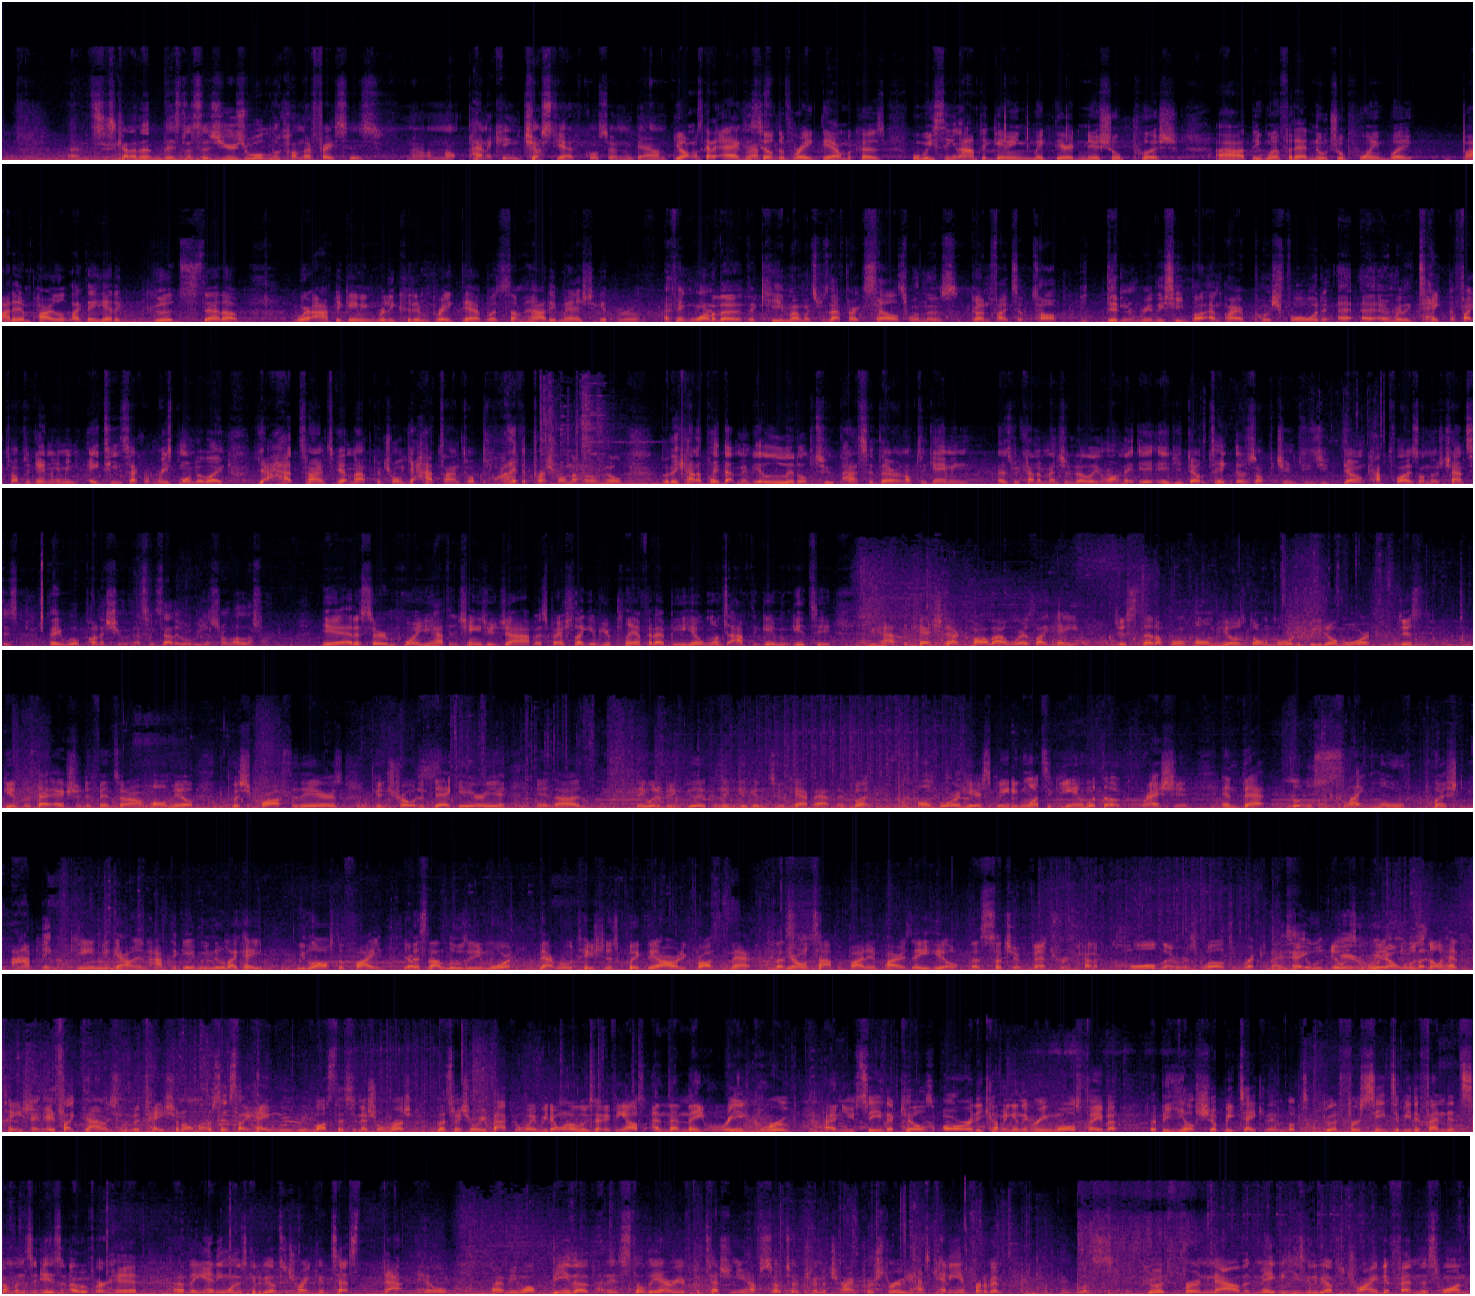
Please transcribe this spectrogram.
And it's just kind of the business as usual look on their faces. No, I'm not panicking just yet. Of course, only down. You almost got to ask yourself the to the breakdown because when we seen Optic Gaming make their initial push, uh, they went for that neutral point, but Bot Empire looked like they had a good setup. Where Optic Gaming really couldn't break that, but somehow they managed to get through. I think one of the, the key moments was after Excels won those gunfights up top, you didn't really see Empire push forward uh, and really take the fight to Optic Gaming. I mean, 18 second respawn delay, you had time to get map control, you had time to apply the pressure on the home hill, but they kind of played that maybe a little too passive there. And Optic Gaming, as we kind of mentioned earlier on, if you don't take those opportunities, you don't capitalize on those chances, they will punish you. And that's exactly what we just saw that last round. Yeah, at a certain point, you have to change your job, especially like if you're playing for that B hill. Once Optic Gaming gets it, you have to catch that call out where it's like, hey, just set up on home hills, don't go to B no more, just give us that extra defense on our home hill, push across to theirs, control the deck area, and uh, they would have been good because they did get a two cap after. But on board here, Speedy once again with the aggression, and that little slight move pushed Optic Gaming out, and Optic Gaming knew like, hey, we lost the fight, yep. let's not lose anymore. That rotation is quick. They already crossed the map. That's They're on top of Bot Empire's A hill. That's such a veteran kind of call there as well to recognize. Hey, it was, it was quick. There was no hesitation. It's like damage limitation almost. It's like, hey, we, we've lost this initial rush. Let's make sure we back away. We don't want to lose anything else. And then they regroup, and you see the kills already coming in the Green Wall's favor. The B hill should be taken. It looks good for C to be defended. Summons is over here. I don't think anyone is going to be able to try and contest that hill. Uh, meanwhile, B, though, that is still the area of contention. You have Soto going to try and push through. He has Kenny in front of him. And looks good for now that maybe he's going to be able to try and defend this one.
